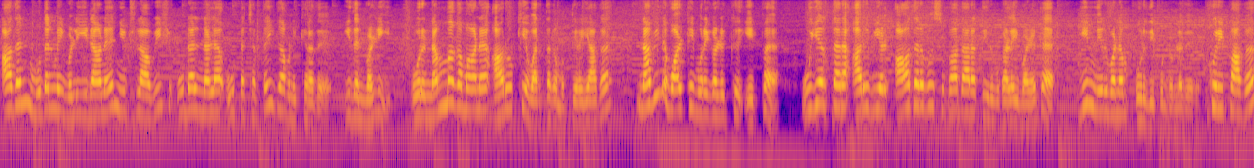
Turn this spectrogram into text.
அதன் முதன்மை வெளியீடான நியூட்ரிலாவிஷ் உடல் நல ஊட்டச்சத்தை கவனிக்கிறது. இதன் வழி ஒரு நம்பகமான ஆரோக்கிய வர்த்தக முத்திரையாக நவீன வாழ்க்கை முறைகளுக்கு ஏற்ப உயர்தர அறிவியல் ஆதரவு சுகாதார தீர்வுகளை வழங்க இந்நிறுவனம் உறுதி பூண்டுள்ளது. குறிப்பாக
